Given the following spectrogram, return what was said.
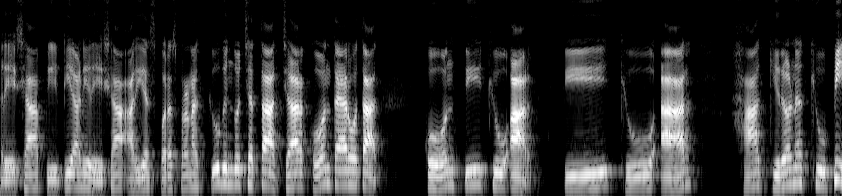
रेषा पी टी आणि रेषा आर एस परस्परांना क्यू बिंदू छेदतात चार कोण तयार होतात कोण P Q R P Q R हा किरण क्यू पी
